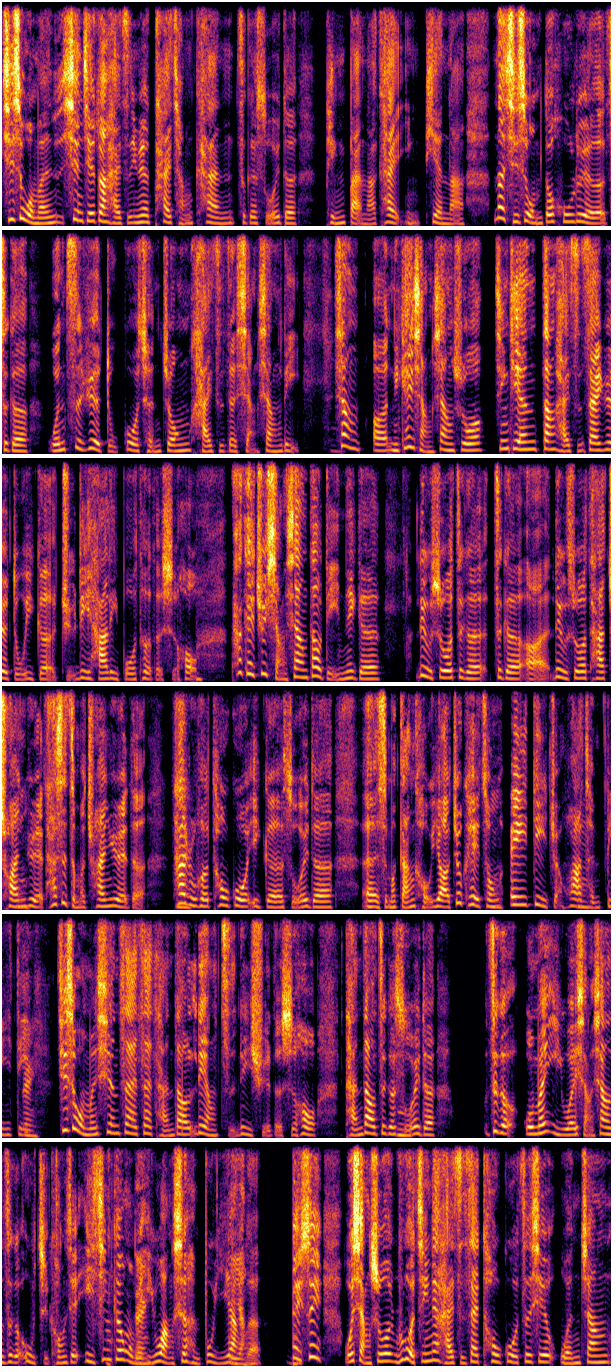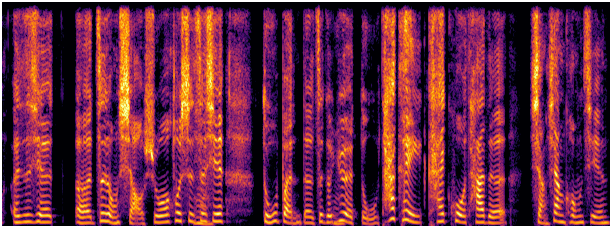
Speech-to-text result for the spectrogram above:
其实我们现阶段孩子因为太常看这个所谓的平板啊，看影片啊，那其实我们都忽略了这个文字阅读过程中孩子的想象力。像呃，你可以想象说，今天当孩子在阅读一个举例《哈利波特》的时候，他可以去想象到底那个，例如说这个这个呃，例如说他穿越，他是怎么穿越的？他如何透过一个所谓的呃什么港口药，就可以从 A 地转化成 B 地？嗯，其实我们现在在谈到量子力学的时候，谈到这个所谓的这个我们以为想象的这个物质空间，已经跟我们以往是很不一样的。对，所以我想说，如果今天孩子在透过这些文章，呃，这些呃这种小说，或是这些读本的这个阅读，它、可以开阔他的想象空间。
